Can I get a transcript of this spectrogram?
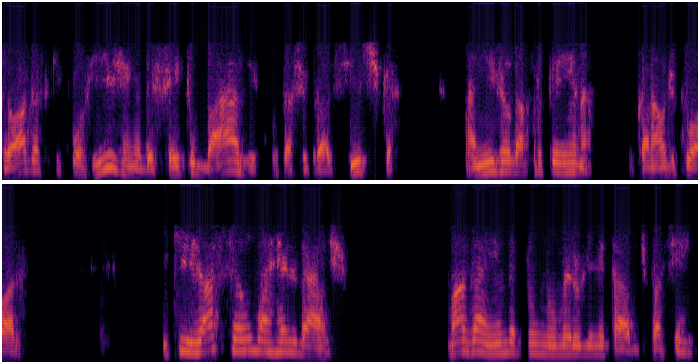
drogas que corrigem o defeito básico da fibrose cística a nível da proteína, o canal de cloro, e que já são uma realidade, mas ainda para um número limitado de pacientes.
